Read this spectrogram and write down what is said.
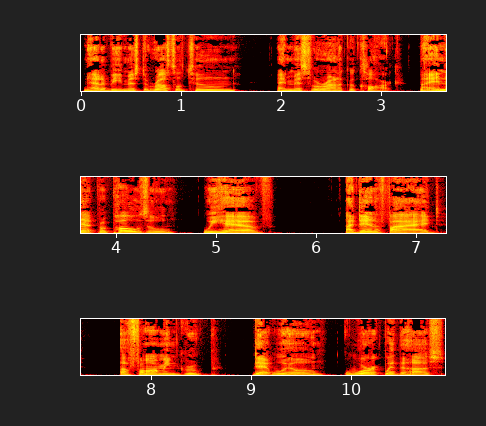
And that'll be Mr. Russell Toon and Miss Veronica Clark. Now, in that proposal, we have identified a farming group that will work with us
